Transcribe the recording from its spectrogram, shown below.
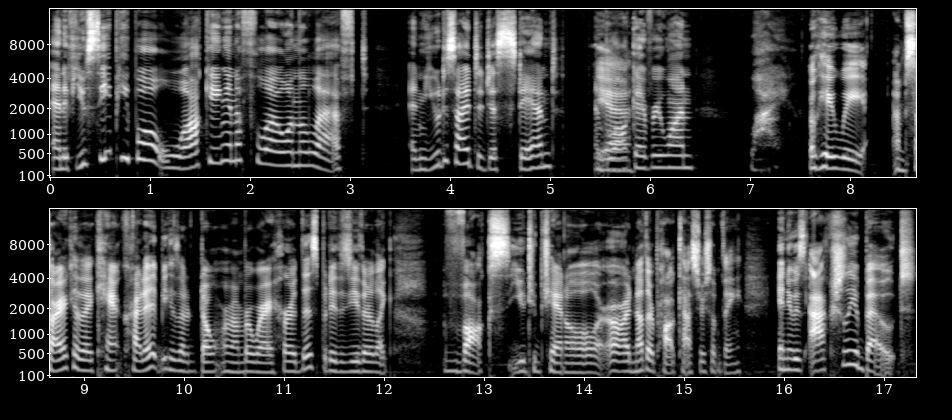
And if you see people walking in a flow on the left and you decide to just stand and Yeah. block everyone, why? Okay, wait. I'm sorry because I can't credit because I don't remember where I heard this, but it is either like Vox YouTube channel or, or another podcast or something. And it was actually about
